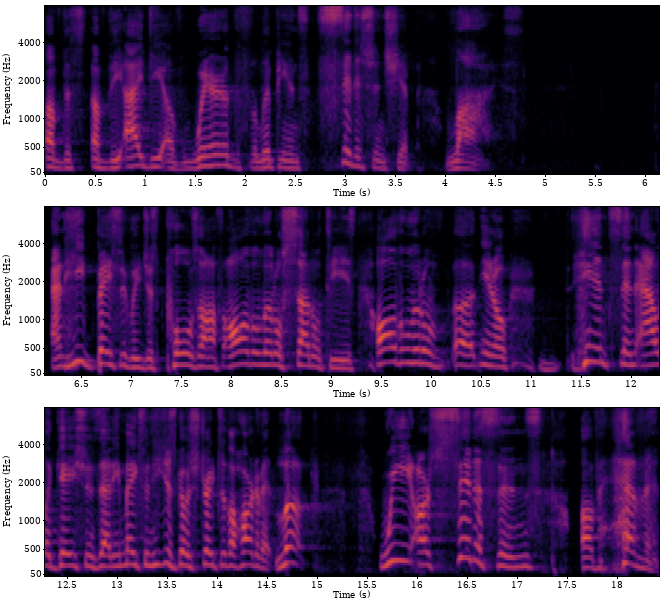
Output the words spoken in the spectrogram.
of, this, of the idea of where the Philippians' citizenship lies. And he basically just pulls off all the little subtleties, all the little, uh, you know, hints and allegations that he makes, and he just goes straight to the heart of it. Look, we are citizens of heaven,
